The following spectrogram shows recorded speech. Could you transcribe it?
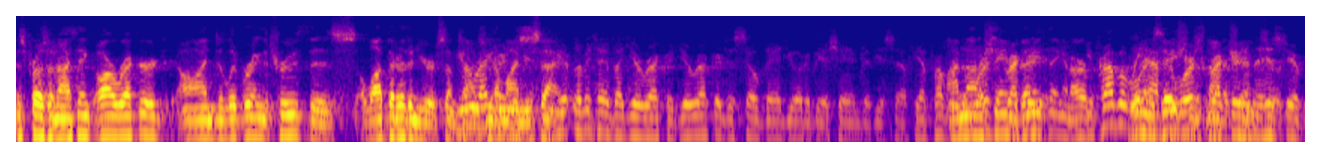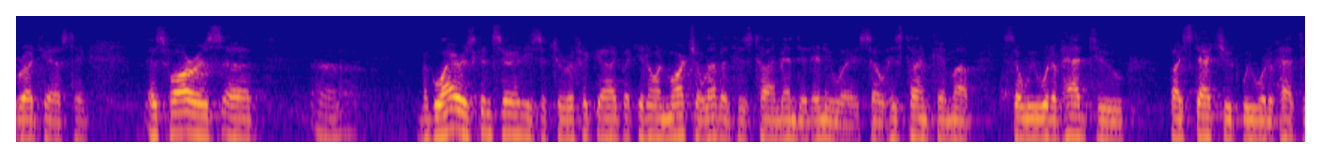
Mr. President, I think our record on delivering the truth is a lot better than yours sometimes, Your if you don't record mind me saying. your- Let me tell you about your record. Your record is so bad, you ought to be ashamed of yourself. You have probably I'm the not worst ashamed of anything, and our You probably have the worst is record in the ashamed, sir. history of broadcasting. As far as uh, uh, Maguire is concerned, he's a terrific guy, but you know, on March 11th, his time ended anyway, so his time came up. So we would have had to by statute, we would have had to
